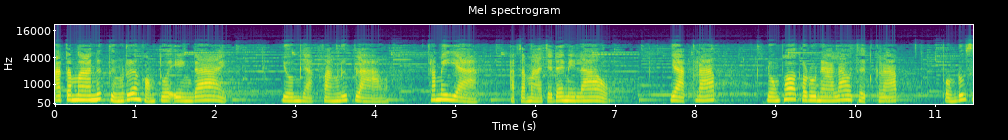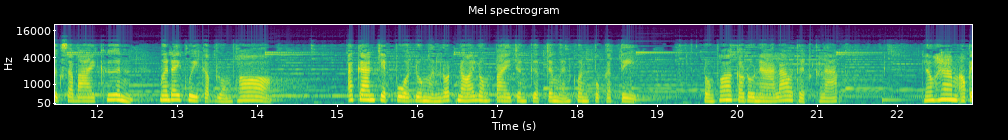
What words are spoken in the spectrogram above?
อาตมานึกถึงเรื่องของตัวเองได้ โยมอยากฟังหรือเปล่า ถ้าไม่อยากอาตมาจะได้ไม่เล่า อยากครับ หลวงพ่อกรุณาเล่าเถิดครับ ผมรู้สึกสบายขึ้นเมื่อได้คุยกับหลวงพ่ออาการเจ็บปวดดูเหมือนลดน้อยลงไปจนเกือบจะเหมือนคนปกติ หลวงพ่อกรุณาเล่าเถิดครับ แล้วห้ามเอาไป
